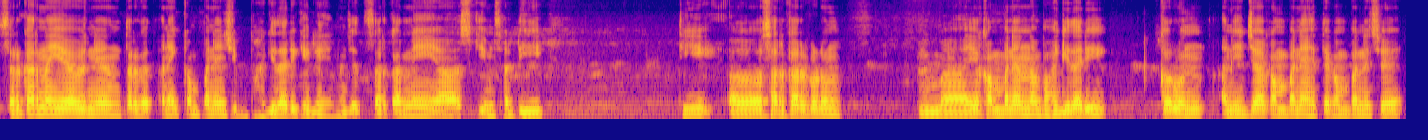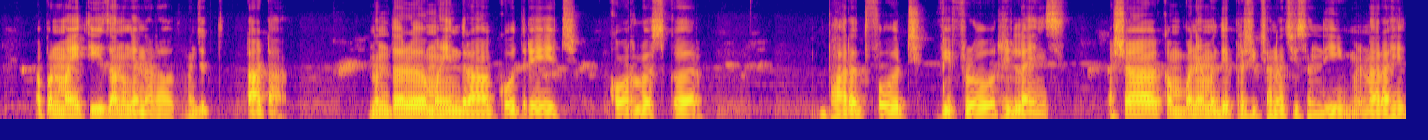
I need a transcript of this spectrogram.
सरकारनं या योजनेअंतर्गत अनेक कंपन्यांशी भागीदारी केली आहे. म्हणजे सरकारने या स्कीमसाठी ती सरकारकडून या कंपन्यांना भागीदारी करून आणि ज्या कंपन्या आहेत त्या कंपन्याचे आपण माहिती जाणून घेणार आहोत. म्हणजे टाटा. नंतर महिंद्रा गोदरेज कॉर्लस्कर भारत फोर्ज विप्रो रिलायन्स अशा कंपन्यामध्ये प्रशिक्षणाची संधी मिळणार आहेत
